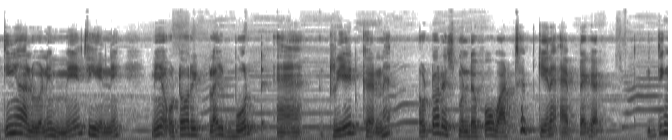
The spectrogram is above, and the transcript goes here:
ඉතින් යාලුවනේ මේ තියෙන්නේ මේ ඔටෝ රිප්ලයි බොඩ් ට්‍රියේට් කරන ඔටෝ රෙස්පොන්ඩ ෆෝ වටසප් කියන ඇප් එක. ඉතින්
